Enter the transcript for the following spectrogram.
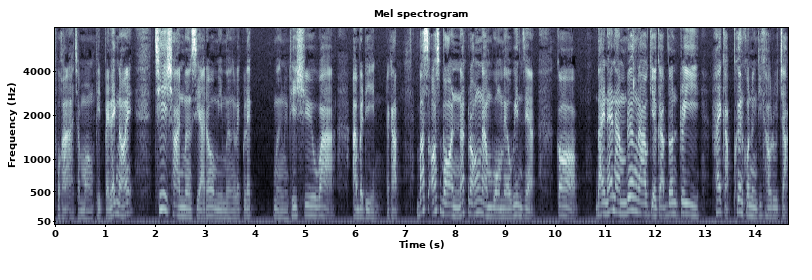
พวกเขาอาจจะมองผิดไปเล็กน้อย ที่ชานเมืองซีแอตเทิลมีเมืองเล็ก เมืองหนึ่งที่ชื่อว่าอาบดีนนะครับ Buzz Osborne นักร้องนำวง Melvins เนี่ยก็ได้แนะนำเรื่องราวเกี่ยวกับดนตรีให้กับเพื่อนคนหนึ่งที่เขารู้จัก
